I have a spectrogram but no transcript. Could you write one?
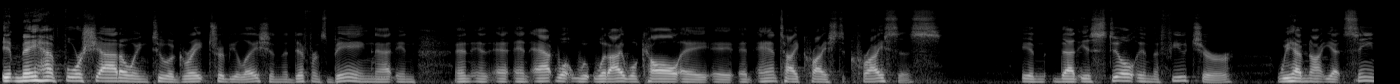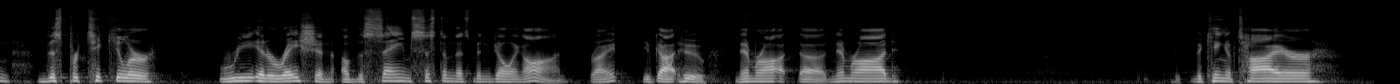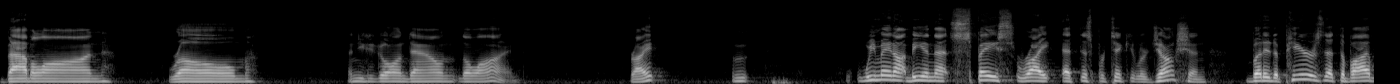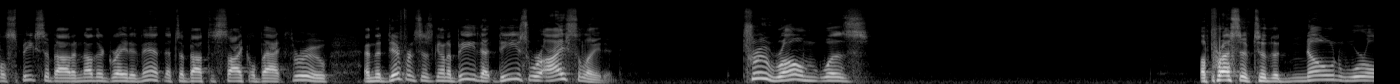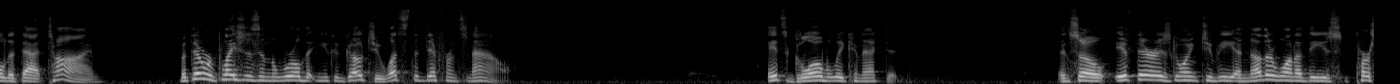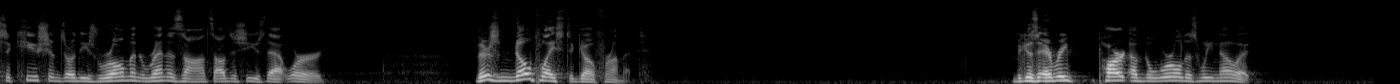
It may have foreshadowing to a great tribulation, the difference being that in and, and, and at what, what I will call a, a, an antichrist crisis in, that is still in the future we have not yet seen this particular reiteration of the same system that's been going on, right? You've got who? Nimrod, uh, Nimrod the king of Tyre, Babylon, Rome, and you could go on down the line, right? We may not be in that space right at this particular junction, but it appears that the Bible speaks about another great event that's about to cycle back through. And the difference is going to be that these were isolated. True, Rome was oppressive to the known world at that time, but there were places in the world that you could go to. What's the difference now? It's globally connected. And so, if there is going to be another one of these persecutions or these Roman Renaissance, I'll just use that word, there's no place to go from it. Because every part of the world as we know it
